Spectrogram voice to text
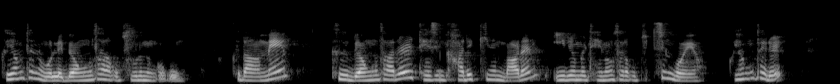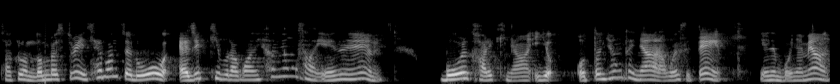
그 형태는 원래 명사라고 부르는 거고, 그 다음에 그 명사를 대신 가리키는 말은 이름을 대명사라고 붙인 거예요. 그 형태를. 자, 그럼 넘버 3, 세 번째로 adjective라고 하는 형용사. 얘는 뭘 가리키냐, 이게 어떤 형태냐라고 했을 때 얘는 뭐냐면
